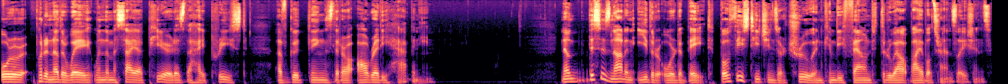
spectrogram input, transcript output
Or, put another way, when the Messiah appeared as the high priest of good things that are already happening. Now, this is not an either or debate. Both these teachings are true and can be found throughout Bible translations.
